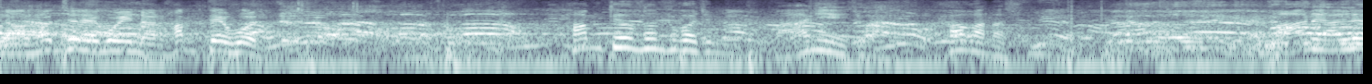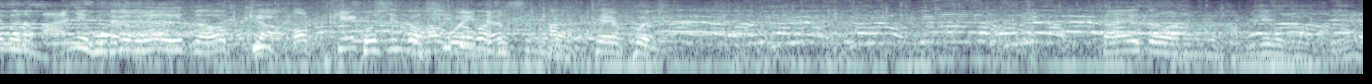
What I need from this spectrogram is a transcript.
자, 현질내고 있는 함태훈. 함태훈 선수가 지금 많이 좀 화가 났습니다. 안에 하려면 많이 공격을 해야겠다. 업킥, 자, 업킥 도시도 하고 있는 좋습니다. 함태훈. 사이드로 하는 건 감지로 나가요.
